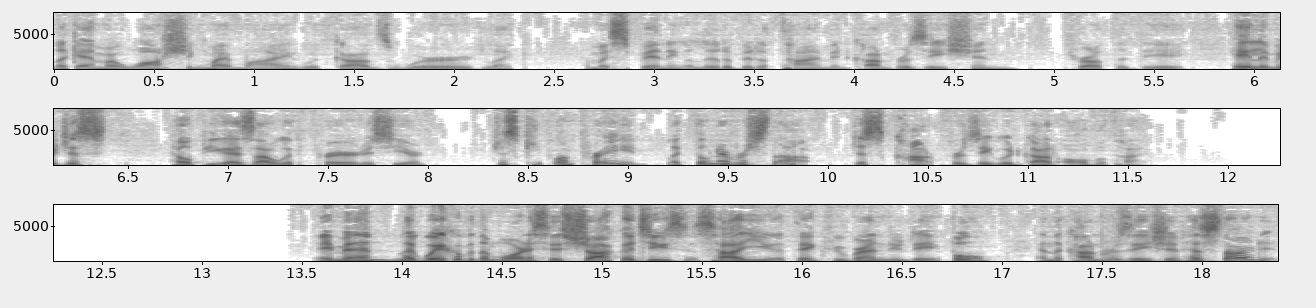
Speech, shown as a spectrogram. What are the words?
like, am I washing my mind with God's word? Like, am I spending a little bit of time in conversation throughout the day? Hey, let me just help you guys out with prayer this year. Just keep on praying. Like, don't ever stop. Just conversate with God all the time. Amen. Like, wake up in the morning, say, Shaka, Jesus, how you? Thank you brand new day. Boom. And the conversation has started.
